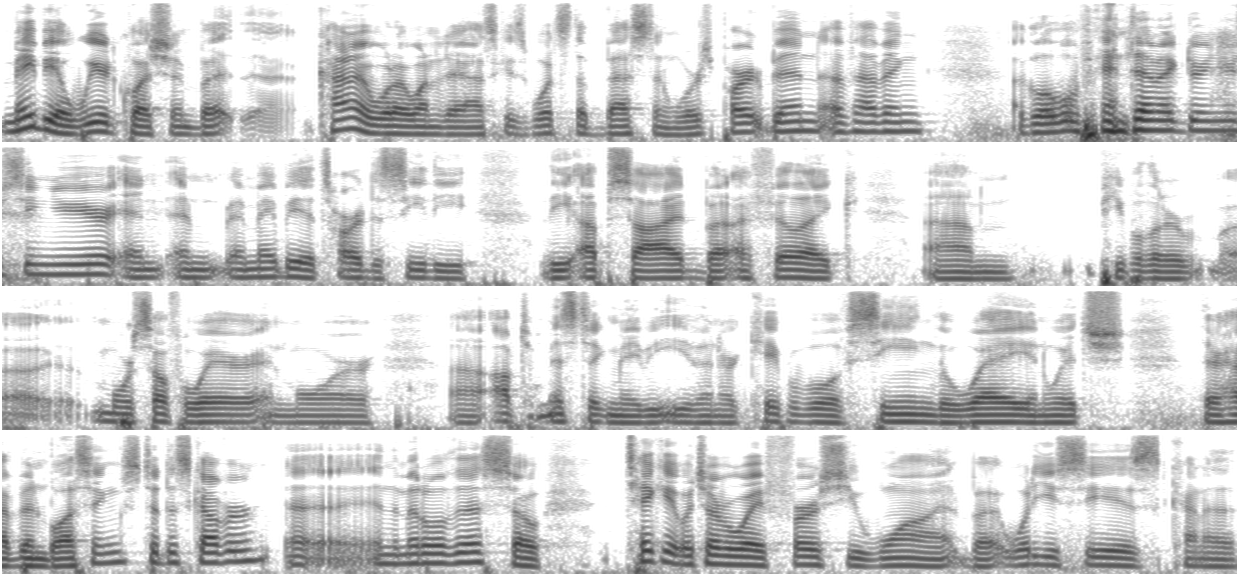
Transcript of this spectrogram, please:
maybe a weird question, but kind of what I wanted to ask is what's the best and worst part been of having a global pandemic during your senior year? And, and, and maybe it's hard to see the, the upside, but I feel like um, people that are uh, more self aware and more uh, optimistic, maybe even, are capable of seeing the way in which there have been blessings to discover uh, in the middle of this. So take it whichever way first you want, but what do you see as kind of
